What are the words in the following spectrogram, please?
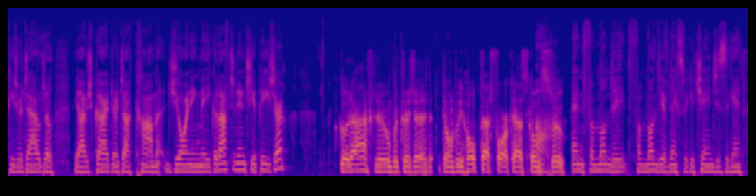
Peter Dowdall, theirishgardener.com, joining me. Good afternoon to you, Peter. Good afternoon, Patricia. Don't we hope that forecast comes Oh, through? And from Monday, from Monday of next week, it changes again.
